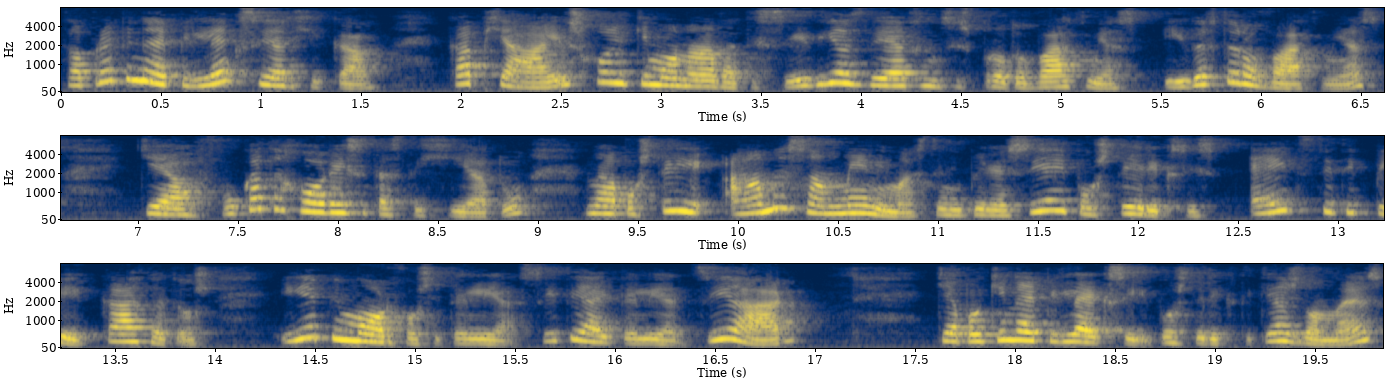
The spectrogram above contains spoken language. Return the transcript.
θα πρέπει να επιλέξει αρχικά κάποια άλλη σχολική μονάδα της ίδιας διεύθυνσης πρωτοβάθμιας ή δευτεροβάθμιας και αφού καταχωρήσει τα στοιχεία του, να αποστείλει άμεσα μήνυμα στην υπηρεσία υποστήριξης http κάθετος ή επιμόρφωση.cti.gr και από εκεί να επιλέξει υποστηρικτικές δομές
